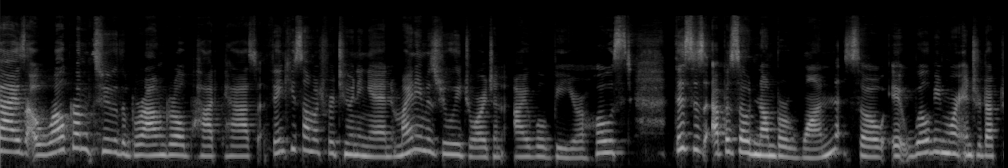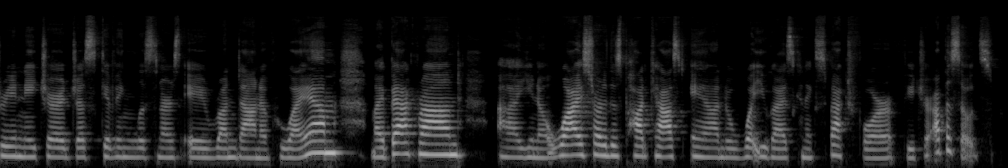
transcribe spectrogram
guys, welcome to the Brown Girl podcast. Thank you so much for tuning in. My name is Julie George, and I will be your host. This is episode number one, so it will be more introductory in nature, just giving listeners a rundown of who I am, my background, uh, you know, why I started this podcast, and what you guys can expect for future episodes.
